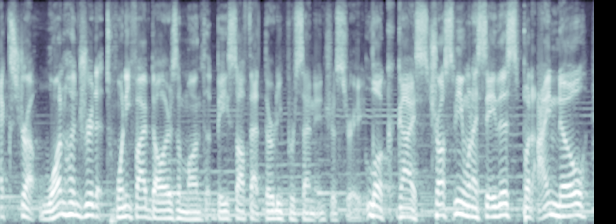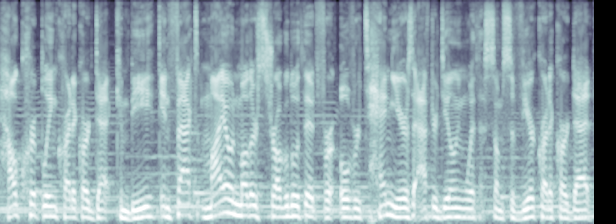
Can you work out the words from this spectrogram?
extra $125 a month based off that 30% interest rate. Look, guys, trust me when I say this, but I know how crippling credit card debt can be. In fact, my own mother struggled with it for over 10 years after dealing with some severe credit card debt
